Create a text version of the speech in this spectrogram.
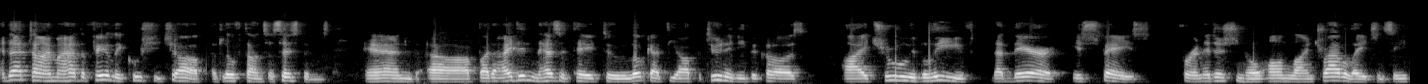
at that time, I had a fairly cushy job at Lufthansa Systems, and uh, but I didn't hesitate to look at the opportunity because I truly believed that there is space for an additional online travel agency,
